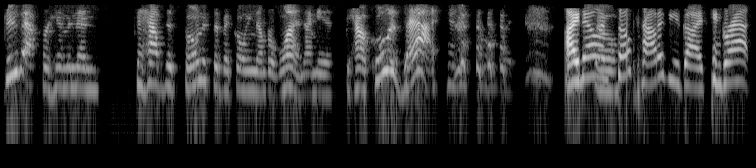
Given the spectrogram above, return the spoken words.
do that for him, and then to have this bonus of it going number one. I mean, it's, how cool is that? I know. So- I'm so proud of you guys. Congrats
